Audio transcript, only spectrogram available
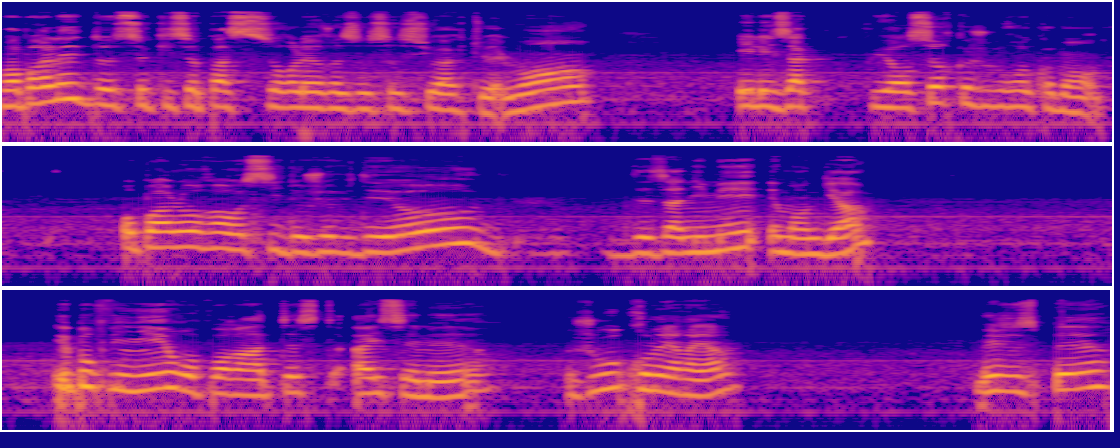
On va parler de ce qui se passe sur les réseaux sociaux actuellement et les influenceurs que je vous recommande. On parlera aussi de jeux vidéo, des animés et mangas. Et pour finir, on fera un test ASMR. Je vous promets rien, mais j'espère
